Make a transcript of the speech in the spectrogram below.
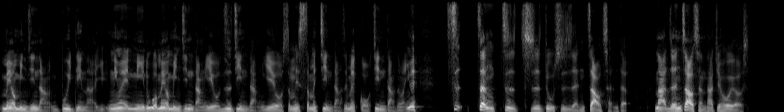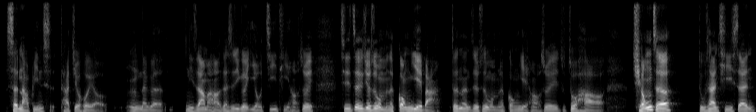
没有民进党不一定啦，因为你如果没有民进党，也有日进党，也有什么什么进党，什么狗进党什么？因为制政治制度是人造成的，那人造成它就会有生老病死，它就会有嗯那个。你知道吗？哈，这是一个有机体哈，所以其实这个就是我们的工业吧，真的就是我们的工业哈。所以做好穷则独善其身，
